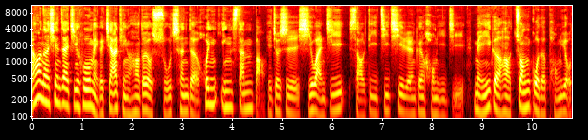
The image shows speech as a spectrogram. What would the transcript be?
然后呢，现在几乎每个家庭哈都有俗称的婚姻三宝，也就是洗碗机、扫地机器人跟烘衣机。每一个哈装过的朋友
